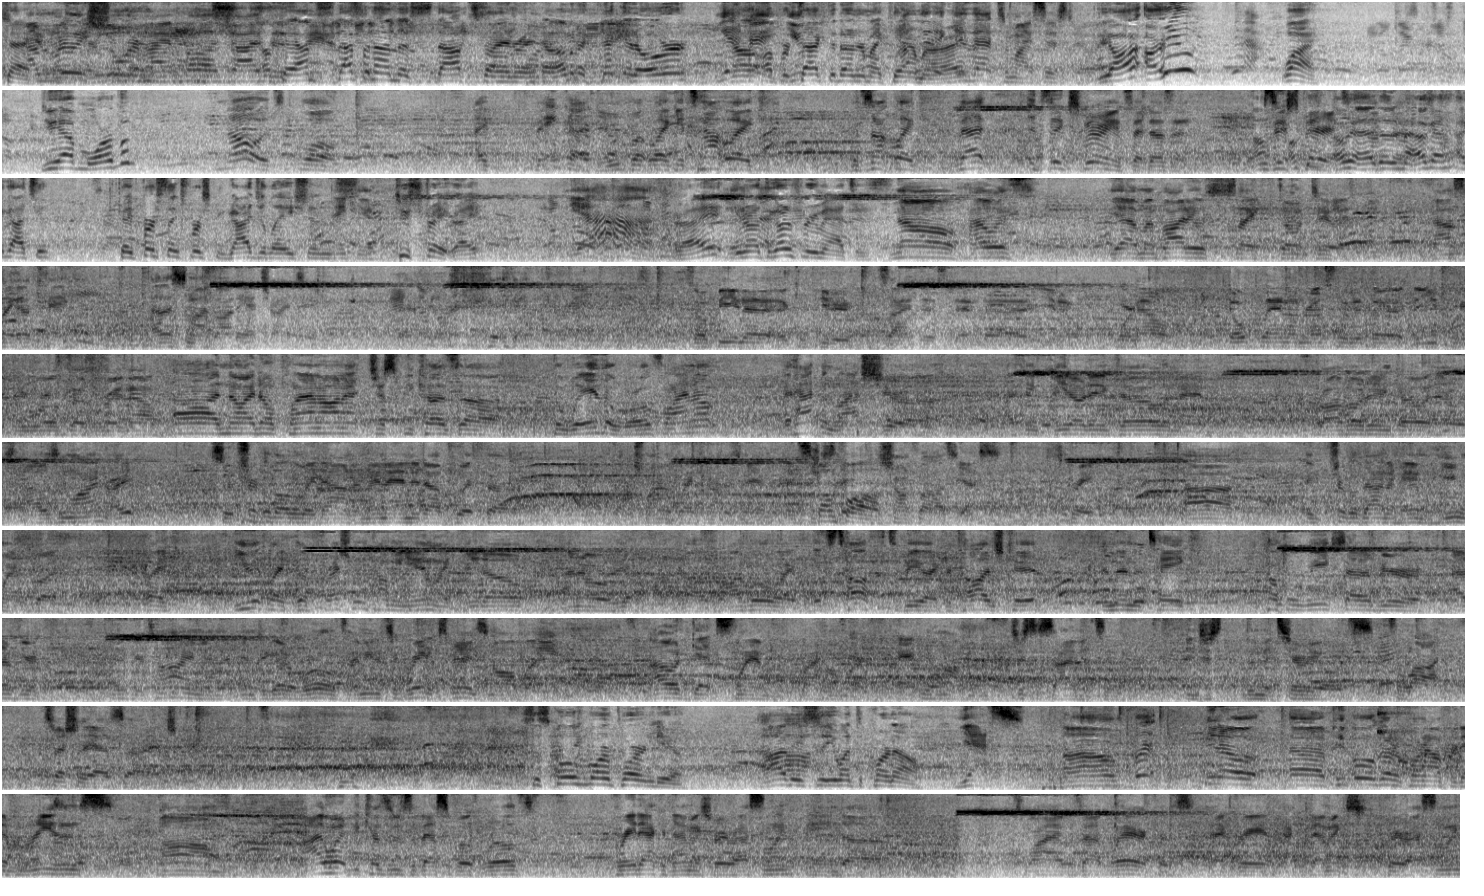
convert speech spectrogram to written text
Okay. I'm really short. I apologize. Okay, I'm stepping on the stop sign right now. I'm gonna kick it over. Yeah, I'll, hey, I'll protect you- it under my camera. I'm gonna right? give that to my sister. You are? Are you? Yeah. Why? Do you have more of them? No, it's well. I think I do, but like it's not like it's not like that. It's the experience that doesn't. It's the oh, Okay, experience. Okay, that doesn't matter. Okay, I got you. Okay, first things first. Congratulations. Thank you. Two straight, right? Yeah. Right? You don't have to go to three matches. No, I was. Yeah, my body was just like, don't do it. And I was like, okay. I listened to my body. I tried to. So being a, a computer scientist and uh, you know Cornell, don't plan on wrestling at the, the U23 Worlds as of right now. Uh, no, I don't plan on it just because uh, the way the worlds line up, it happened last year. Uh, I think Vito didn't go, and then Bravo didn't go, and then it was I was in line, right? So it trickled all the way down, and then ended up with, uh, gosh, why am I blanking on his name? NC Sean State. Fausz. Sean Fausz, yes. It's great. Uh, it trickled down to him, and he went, but like, even like the freshmen coming in, like Vito, I know uh, Bravo, like it's tough to be like a college kid, and then to take a couple weeks out of your out of your out of your time and, and to go to Worlds. I mean, it's a great experience and all, but I would get slammed by homework, and well, not homework, just assignments and, and just the material. It's it's a lot, especially as uh, engineer. So school's more important to you. Obviously, you went to Cornell. Yes, um, but you know, uh, people will go to Cornell for different reasons. Um, I went because it was the best of both worlds. Great academics, great wrestling, and uh, that's why I was at Blair because I had great academics, great wrestling,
